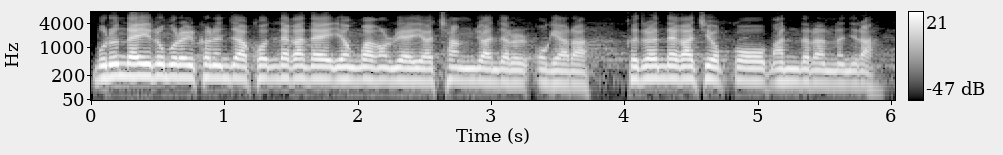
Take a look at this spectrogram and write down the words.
물은 내 이름으로 일컫는 자 곧 내가 내 영광을 위하여 창조한 자를 오게 하라. 그들은 내가 지었고 만들었느니라.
